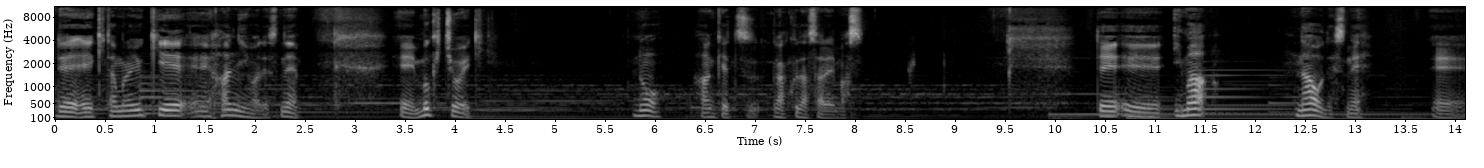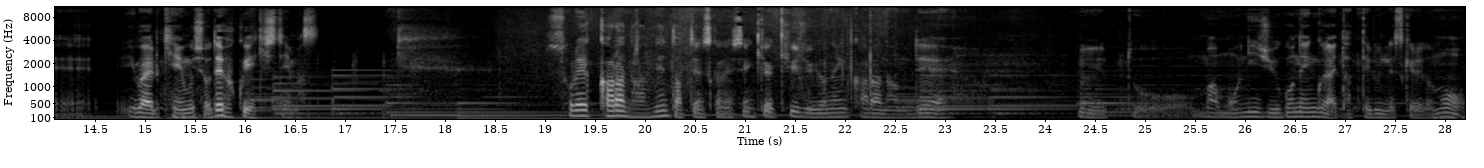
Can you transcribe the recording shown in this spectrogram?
で北村幸恵犯人はですね無期懲役の判決が下されます。で今なおですねいわゆる刑務所で服役しています。それから何年経ってるんですかね1994年からなんでえっ、とまあもう25年ぐらい経ってるんですけれども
